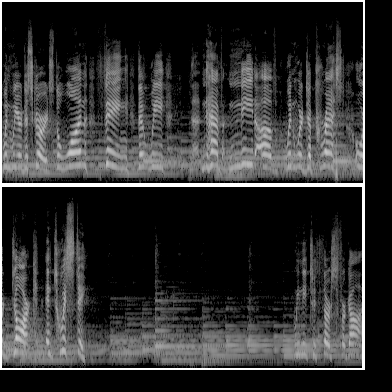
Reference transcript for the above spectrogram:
when we are discouraged, the one thing that we have need of when we're depressed or dark and twisty. We need to thirst for God.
